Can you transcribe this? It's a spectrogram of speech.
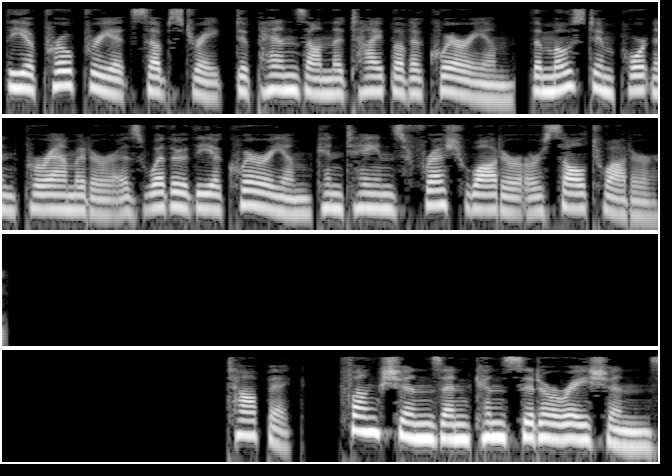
The appropriate substrate depends on the type of aquarium. The most important parameter is whether the aquarium contains fresh water or saltwater. Topic: Functions and considerations.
